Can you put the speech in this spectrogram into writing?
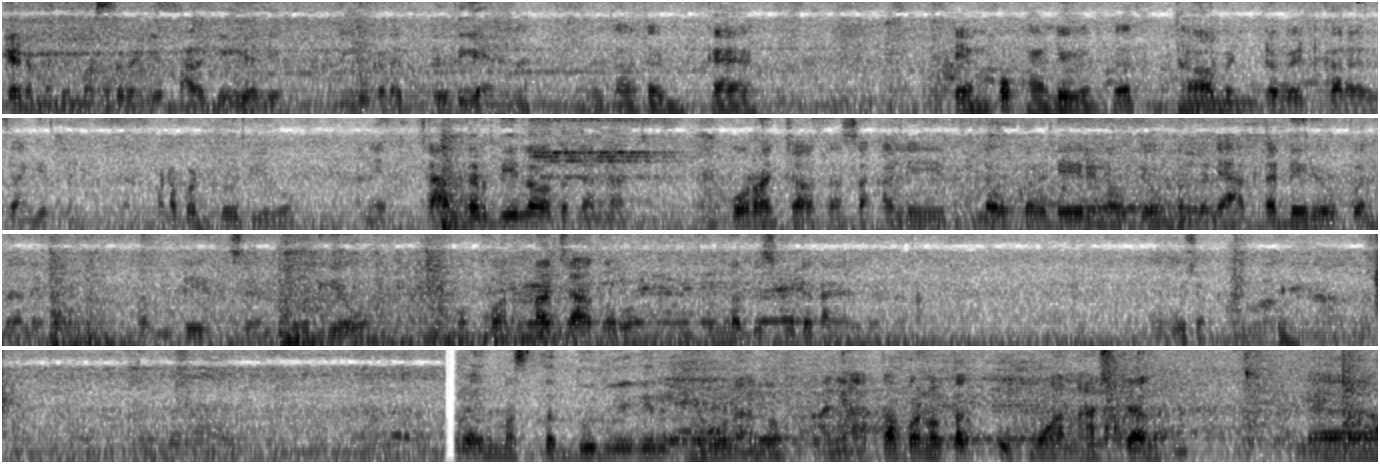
मार्केटमध्ये मस्तपैकी पालखी गेली आणि इकडे दूध घ्यायला. आता आता काय टेम्पो खाली करतात. दहा मिनटं वेट करायला सांगितलं. फटाफट दूध घेऊ. आणि चहा तर दिलं होतं त्यांना. पण चहा होता. सकाळी लवकर डेअरी नव्हती ओपन झाली. आता डेअरी ओपन झाले. मग तेच दूध घेऊ. मग पुन्हा चहा करू आणि पुन्हा बिस्किटं खायला बघू शकतो. काही मस्त दूध वगैरे घेऊन आलो. आणि आता बनवतात उपमा नाश्त्याला. आपल्या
